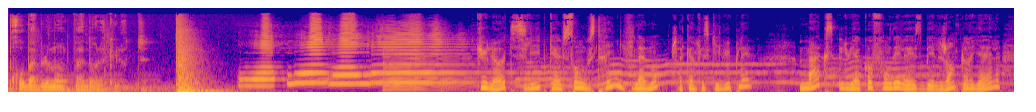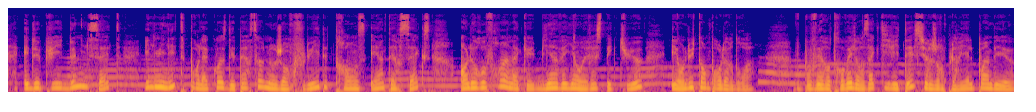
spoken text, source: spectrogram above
probablement pas dans la culotte. Culotte, slip, caleçon ou string, finalement, chacun fait ce qui lui plaît. Max lui a cofondé la SBL Jean Pluriel et depuis 2007, il milite pour la cause des personnes au genre fluide, trans et intersexes en leur offrant un accueil bienveillant et respectueux et en luttant pour leurs droits. Vous pouvez retrouver leurs activités sur jeanpluriel.be.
